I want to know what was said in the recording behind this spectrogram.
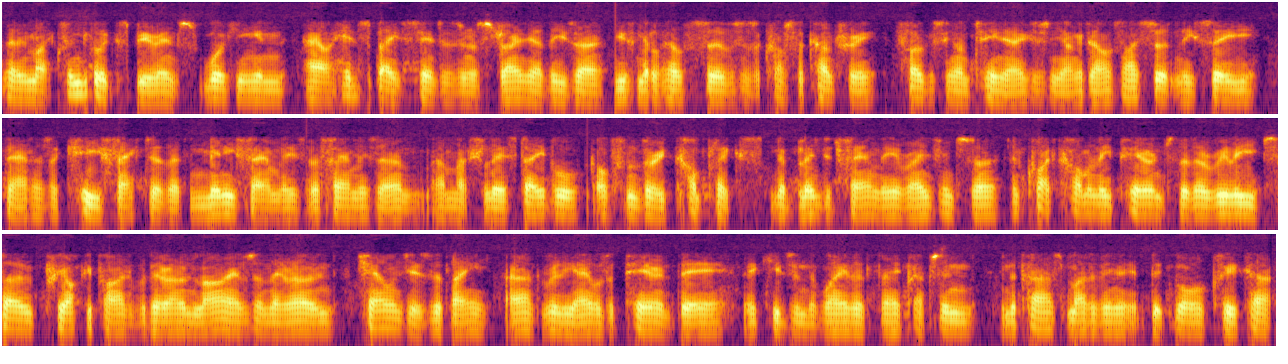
that in my clinical experience working in our headspace centres in Australia, these are youth mental health services across the country, focusing on teenagers and young adults, I certainly see that as a key factor that many families, the families are, are much less stable, often very complex, you know, blended family arrangements, uh, and quite commonly parents that are really so preoccupied with their own lives and their own challenges that they aren't really able to parent their, their kids in the way that they perhaps in, in the past might have been a bit more clear cut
